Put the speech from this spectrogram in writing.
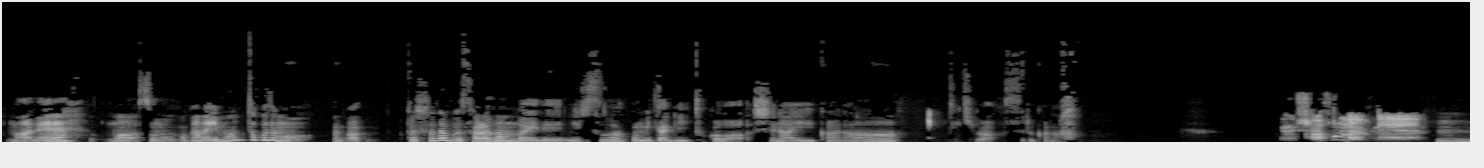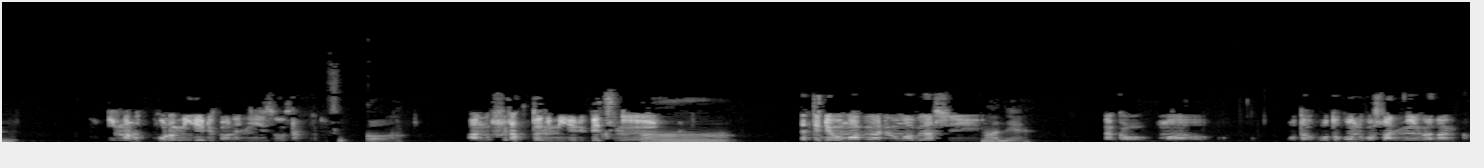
まあね、まあその、わかんない。今んとこでも、なんか、私は多分サラダンバイで二次創作を見たりとかはしないかなって気はするかな。サラさんだよね、うん、今のところ見れるから、二次創作。そっか。あの、フラットに見れる。別に、ああ、だってレオマブはレオマブだし、まあね。なんか、まあ、男の子3人はなんか、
